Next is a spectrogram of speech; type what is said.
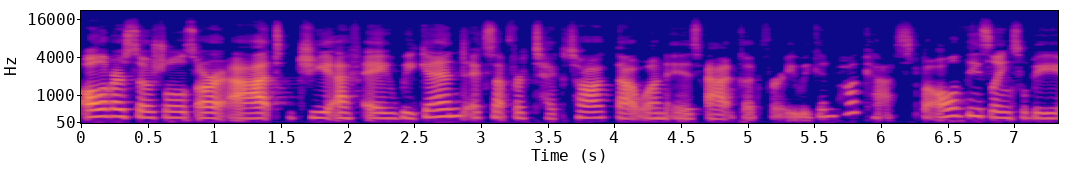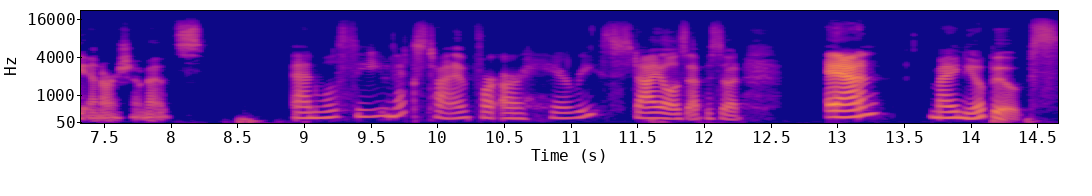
All of our socials are at GFA Weekend, except for TikTok. That one is at Good for a Weekend Podcast. But all of these links will be in our show notes. And we'll see you next time for our Harry Styles episode and my new boobs.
